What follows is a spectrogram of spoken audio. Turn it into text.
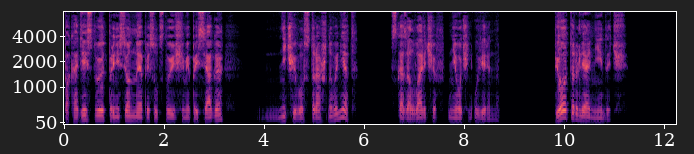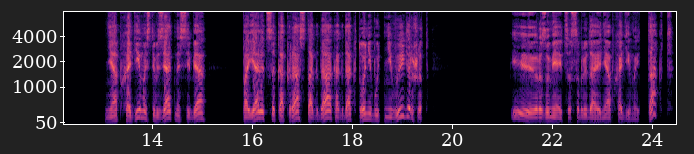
Пока действует принесенная присутствующими присяга, ничего страшного нет, — сказал Варичев не очень уверенно. Петр Леонидович, необходимость взять на себя появится как раз тогда, когда кто-нибудь не выдержит, и, разумеется, соблюдая необходимый такт.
